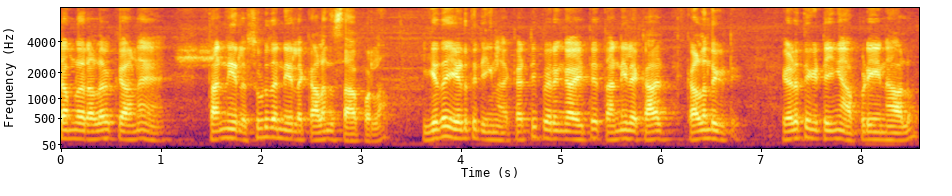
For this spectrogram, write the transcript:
டம்ளர் அளவுக்கான தண்ணீரில் சுடு தண்ணீரில் கலந்து சாப்பிட்லாம். இதை எடுத்துட்டிங்கன்னா கட்டி பெருங்காயத்தை தண்ணியில் கா கலந்துக்கிட்டு. எடுத்துக்கிட்டீங்க அப்படின்னாலும்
